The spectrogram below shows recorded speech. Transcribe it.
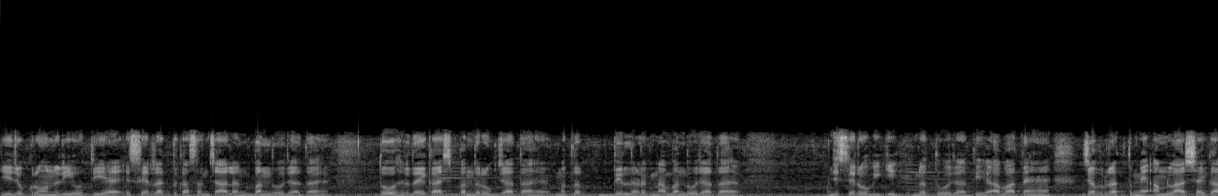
ये जो क्रोनरी होती है, इससे रक्त का संचालन बंद हो जाता है। तो हृदय का स्पंद रुक जाता है मतलब दिल धड़कना बंद हो जाता है। जिससे रोगी की मृत्यु हो जाती है। अब आते हैं, जब रक्त में अम्लाशय का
